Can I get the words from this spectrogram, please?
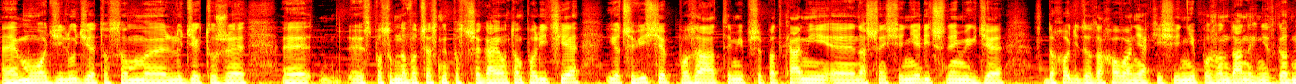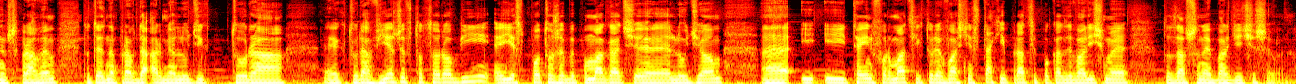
e, młodzi ludzie, to są e, ludzie, którzy w sposób nowoczesny postrzegają tą policję i oczywiście poza tymi przypadkami, na szczęście nielicznymi, gdzie dochodzi do zachowań jakichś niepożądanych, niezgodnych z prawem, to to jest naprawdę armia ludzi, która która wierzy w to, co robi, e, jest po to, żeby pomagać e, ludziom e, i, i te informacje, które właśnie z takiej pracy pokazywaliśmy, to zawsze najbardziej cieszyły nas.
